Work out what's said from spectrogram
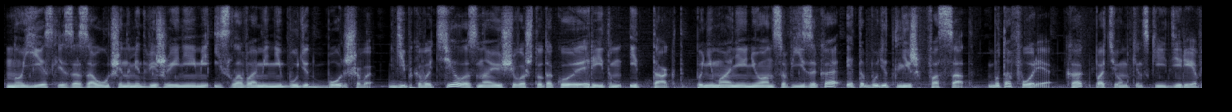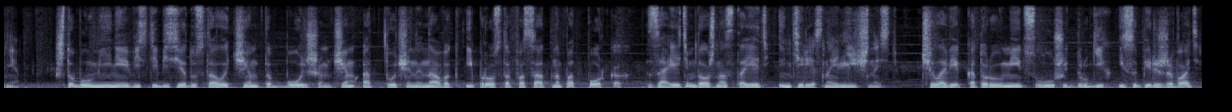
Но если за заученными движениями и словами не будет большего, гибкого тела, знающего, что такое ритм и такт, понимание нюансов языка, это будет лишь фасад, бутафория, как потемкинские деревни. Чтобы умение вести беседу стало чем-то большим, чем отточенный навык и просто фасад на подпорках, за этим должна стоять интересная личность. Человек, который умеет слушать других и сопереживать,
